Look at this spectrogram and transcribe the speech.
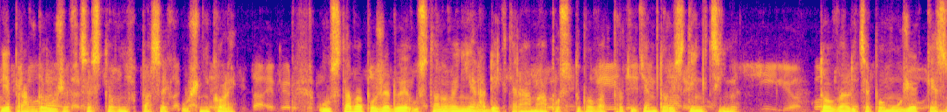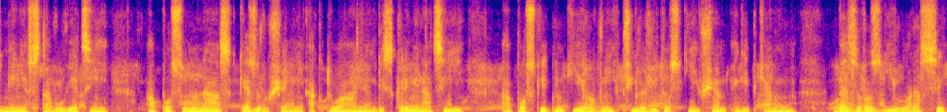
Je pravdou, že v cestovních pasech už nikoli. Ústava požaduje ustanovení rady, která má postupovat proti těmto distinkcím. To velice pomůže ke změně stavu věcí a posune nás ke zrušení aktuálních diskriminací a poskytnutí rovných příležitostí všem egyptianům bez rozdílu rasy,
